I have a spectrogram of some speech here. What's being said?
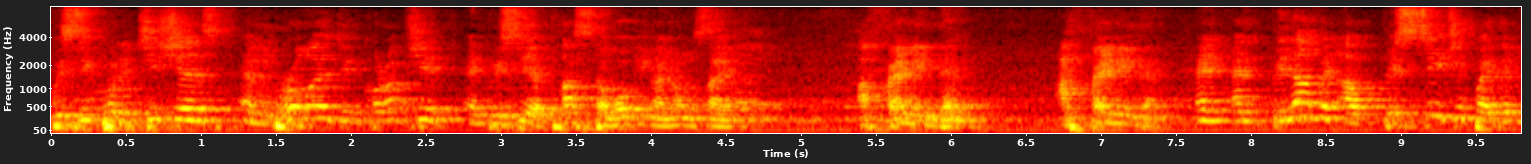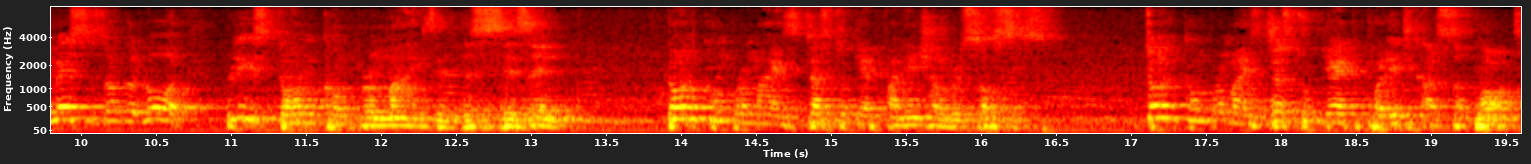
We see politicians embroiled in corruption, and we see a pastor walking alongside them, affirming them, offending them. And, and beloved, I beseech you by the mercies of the Lord, please don't compromise in this season. Don't compromise just to get financial resources. Don't compromise just to get political support.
